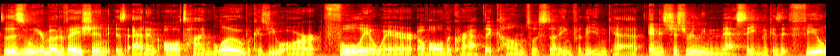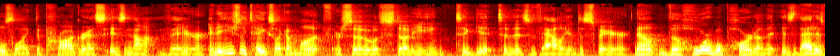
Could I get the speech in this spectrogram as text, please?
So this is when your motivation is at an all-time low because you are fully aware of all the crap that comes with studying for the MCAT. And it's just really messy because it feels like the progress is not there. And it usually takes like a month or so of studying to get to this valley of despair. Now, the horrible part of it is that is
